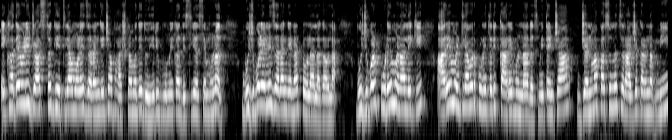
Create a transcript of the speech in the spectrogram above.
एखाद्या वेळी जास्त घेतल्यामुळे जरांगेच्या भाषणामध्ये दुहेरी भूमिका दिसली असे म्हणत भुजबळ यांनी जरांगेंना टोला लगावला. भुजबळ पुढे म्हणाले की आरे म्हटल्यावर कुणीतरी कारे म्हणणारच. मी त्यांच्या जन्मापासूनच राजकारणा मी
